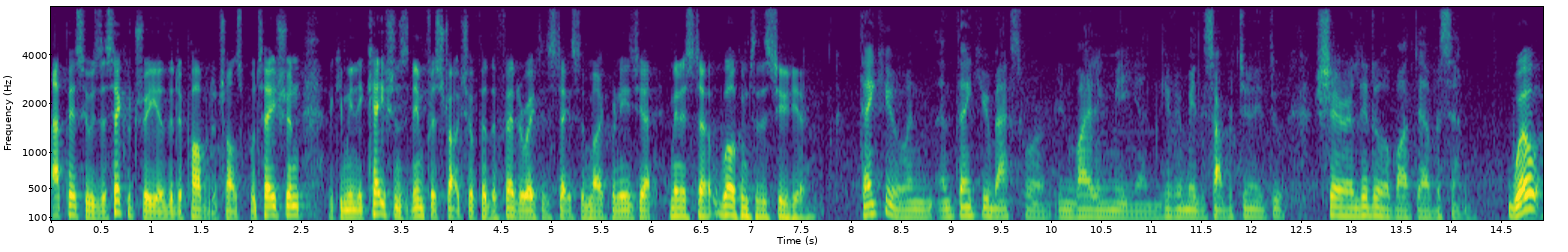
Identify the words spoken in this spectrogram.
Apis, who is the Secretary of the Department of Transportation, the Communications and Infrastructure for the Federated States of Micronesia. Minister, welcome to the studio. Thank you, and, and thank you, Max, for inviting me and giving me this opportunity to share a little about the FSM. Well,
